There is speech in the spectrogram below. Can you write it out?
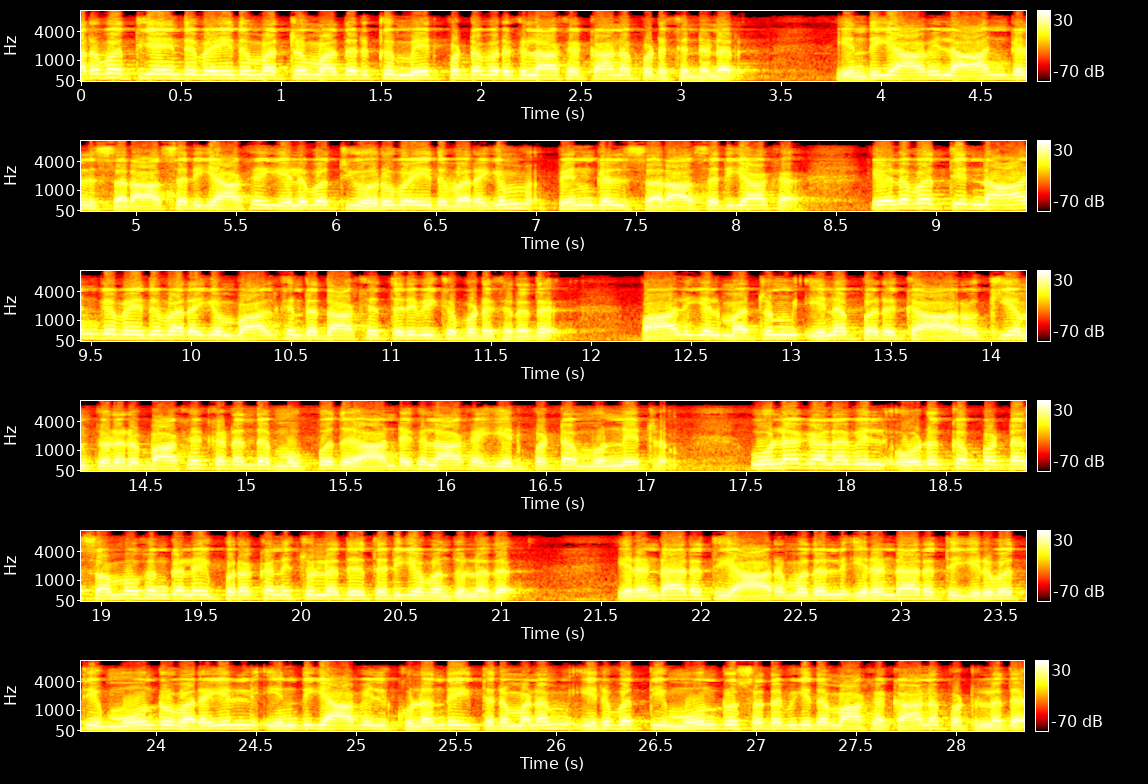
அறுபத்தி ஐந்து வயது மற்றும் அதற்கு மேற்பட்டவர்களாக காணப்படுகின்றனர். இந்தியாவில் ஆண்கள் சராசரியாக எழுபத்தி ஒரு வயது வரையும் பெண்கள் சராசரியாக எழுபத்தி நான்கு வயது வரையும் வாழ்கின்றதாக தெரிவிக்கப்படுகிறது. பாலியல் மற்றும் இனப்பெருக்க ஆரோக்கியம் தொடர்பாக கடந்த முப்பது ஆண்டுகளாக ஏற்பட்ட முன்னேற்றம் உலக அளவில் ஒடுக்கப்பட்ட சமூகங்களை புறக்கணித்துள்ளது தெரிய வந்துள்ளது இரண்டாயிரத்தி ஆறு முதல் இரண்டாயிரத்தி இருபத்தி மூன்று வரையில் இந்தியாவில் குழந்தை திருமணம் இருபத்தி மூன்று சதவிகிதமாக காணப்பட்டுள்ளது.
